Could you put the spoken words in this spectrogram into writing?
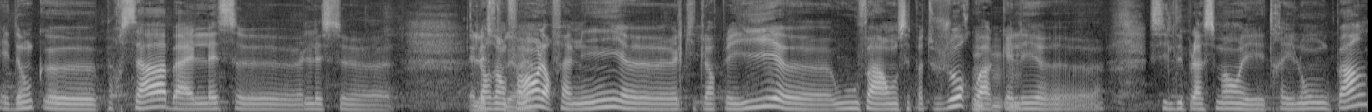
Et donc, euh, pour ça, bah, elles laissent, euh, elles laissent Elle leurs les enfants, leur famille, euh, elles quittent leur pays, euh, ou enfin on ne sait pas toujours quoi, Mm, mm, quel mm. est, euh, si le déplacement est très long ou pas.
